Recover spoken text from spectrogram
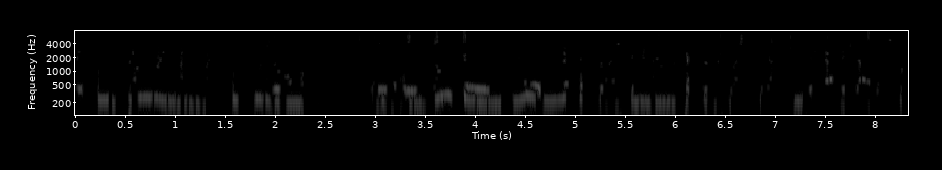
pour une et une de donc, euh, le, le personnage féminin, le personnage masculin, qui est là déjà avec son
